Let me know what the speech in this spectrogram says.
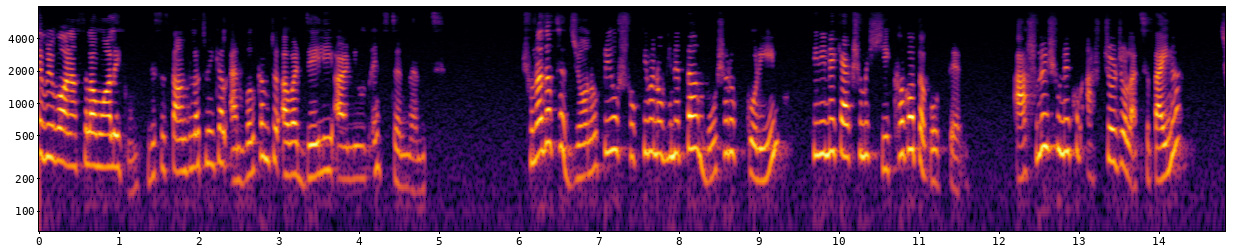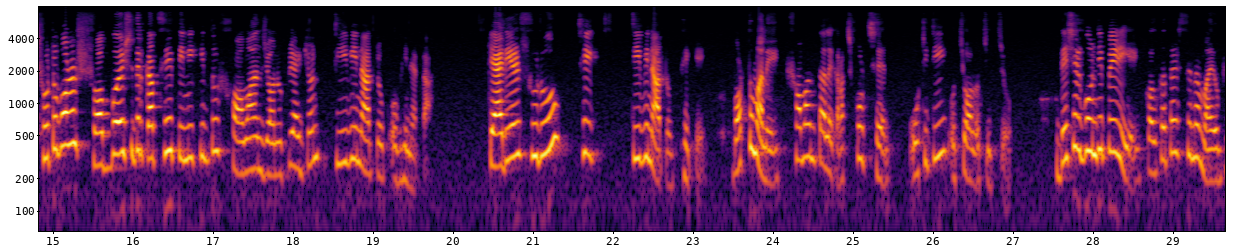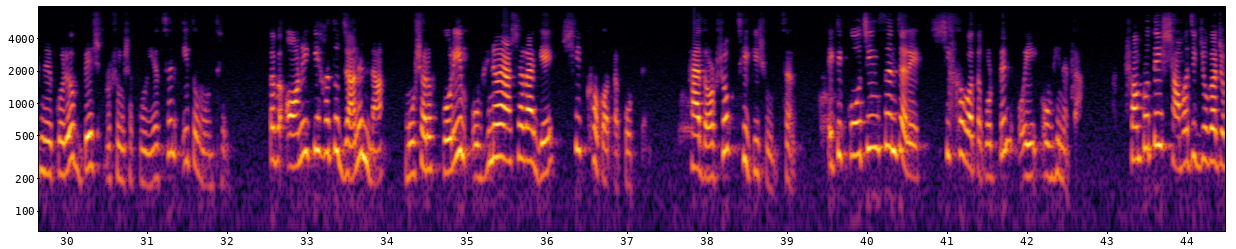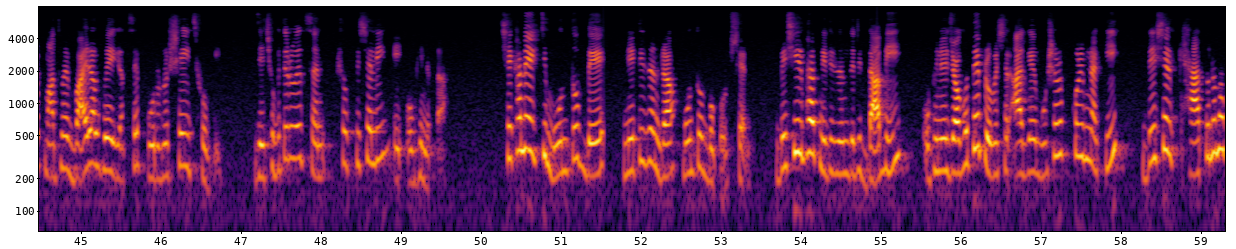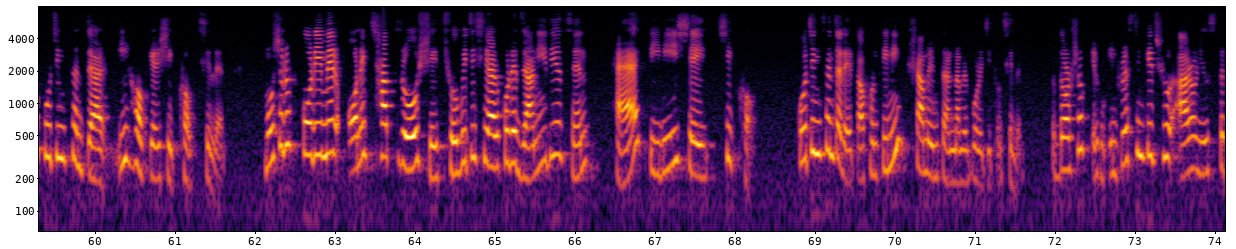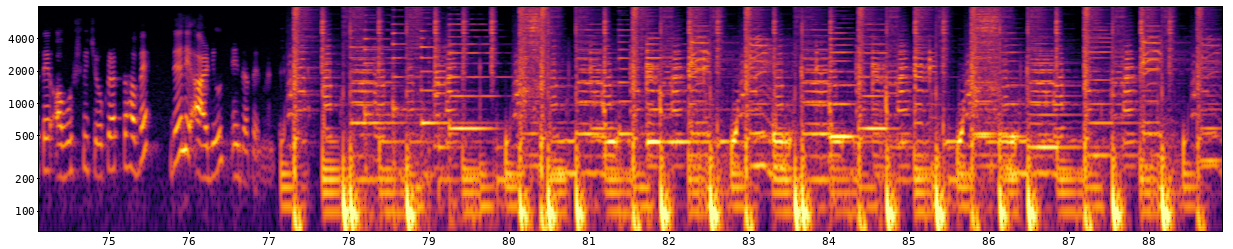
everyone, Assalamu alaikum. This is Tanzila Twinkle and welcome to our daily R News Entertainment. শোনা যাচ্ছে জনপ্রিয় শক্তিমান অভিনেতা মোশাররফ করিম। তিনি নাকি একসময় শিক্ষকতা করতেন। আসলে শুনে খুব আশ্চর্য লাগছে তাই না? ছোট বড় সব বয়সীদের কাছে তিনি কিন্তু সমান জনপ্রিয় একজন টিভি নাটক অভিনেতা। ক্যারিয়ার শুরু ঠিক টিভি নাটক থেকে। বর্তমানে সমান তালে কাজ করছেন ওটিটি ও চলচ্চিত্র। দেশের গণ্ডি পেরিয়ে কলকাতার সিনেমায় অভিনয় করেও বেশ প্রশংসা কুড়িয়েছেন ইতোমধ্যে। তবে অনেকেই হয়তো জানেন না, মোশাররফ করিম অভিনয়ে আসার আগে শিক্ষকতা করতেন। হ্যাঁ দর্শক, ঠিকই শুনছেন। একটি কোচিং সেন্টারে শিক্ষকতা করতেন ওই অভিনেতা। সম্প্রতি সামাজিক যোগাযোগ মাধ্যমে ভাইরাল হয়ে গেছে পুরনো সেই ছবি। যে ছবিতে রয়েছেন শক্তিশালী এই অভিনেতা। সেখানে একটি মন্তব্যে নেটিজেনরা মন্তব্য করছেন বেশিরভাগ নেটিজেনদের দাবি, অভিনয় জগতে প্রবেশের আগে মোশাররফ করিম নাকি দেশের খ্যাতনামা কোচিং সেন্টার ই হকের শিক্ষক ছিলেন। মোশাররফ করিমের অনেক ছাত্র সেই ছবিটি শেয়ার করে জানিয়ে দিয়েছেন হ্যাঁ তিনি সেই শিক্ষক। কোচিং সেন্টারে তখন তিনি শামীম স্যার নামে পরিচিত ছিলেন। দর্শক, এরকম ইন্টারেস্টিং কিছু আরও নিউজ পেতে অবশ্যই চোখ রাখতে হবে। ডেলি আর নিউজ এন্টারটেনমেন্ট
